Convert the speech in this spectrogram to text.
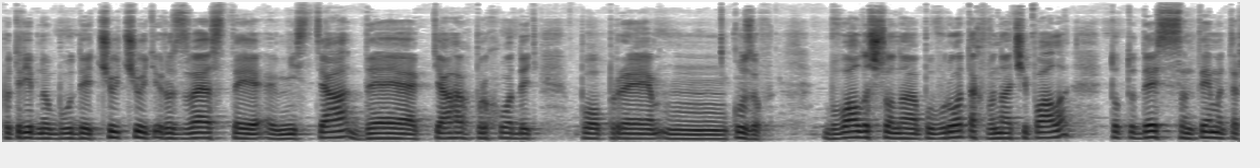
потрібно буде чуть-чуть розвести місця, де тяга проходить попри кузов. Бувало, що на поворотах вона чіпала, тобто десь сантиметр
